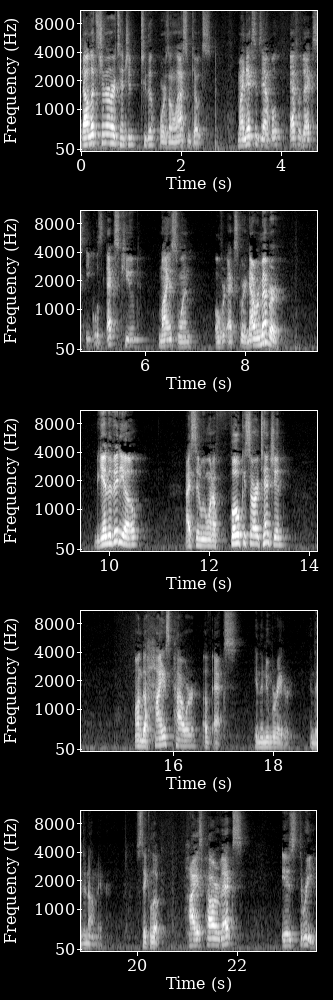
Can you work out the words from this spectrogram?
Now let's turn our attention to the horizontal asymptotes. My next example, f of x equals x cubed minus 1 over x squared. Now remember, began the video, I said we want to focus our attention on the highest power of x in the numerator and the denominator. Let's take a look. Highest power of x is 3,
